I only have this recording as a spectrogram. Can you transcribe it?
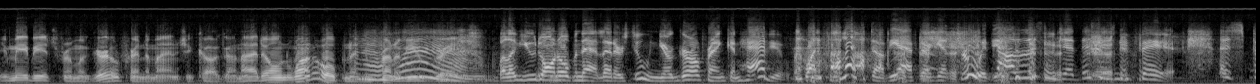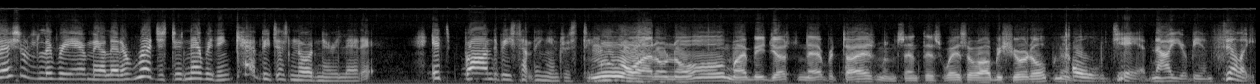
Maybe it's from a girlfriend of mine in Chicago, and I don't want to open it in front of you, Uh-huh. Grace. Well, if you don't open that letter soon, your girlfriend can have you. What's left of you after I get through with you? Now, listen, Jed, this isn't fair. A special delivery airmail letter, registered and everything, can't be just an ordinary letter. It's bound to be something interesting. Oh, I don't know. Might be just an advertisement sent this way, so I'll be sure to open it. Oh, Jed, now you're being silly.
